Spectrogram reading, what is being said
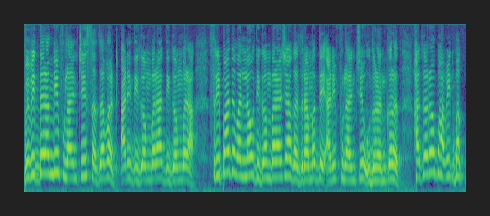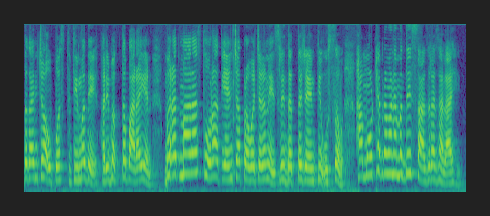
विविध रंगी फुलांची सजावट आणि दिगंबरा दिगंबरा श्रीपाद वल्लभ दिगंबराच्या गजरामध्ये आणि फुलांची उधळण करत हजारो भाविक भक्तकांच्या उपस्थितीमध्ये हरिभक्त पारायण भरत महाराज थोरात यांच्या प्रवचनाने श्री दत्त जयंती उत्सव हा मोठ्या प्रमाणामध्ये साजरा झाला आहे.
